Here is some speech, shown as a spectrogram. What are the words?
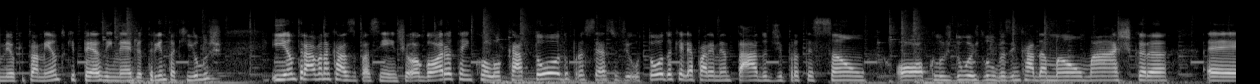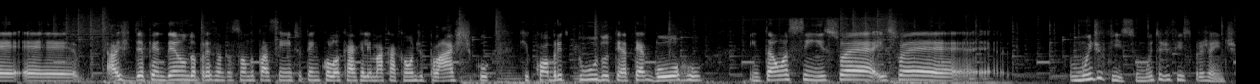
meu equipamento, que pesa em média 30 quilos, e entrava na casa do paciente. Agora eu tenho que colocar todo o processo de todo aquele aparelhamentado de proteção, óculos, duas luvas em cada mão, máscara, é, é, dependendo da apresentação do paciente, eu tenho que colocar aquele macacão de plástico que cobre tudo, tem até gorro. Então, assim, isso é, isso é muito difícil, muito difícil pra gente.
